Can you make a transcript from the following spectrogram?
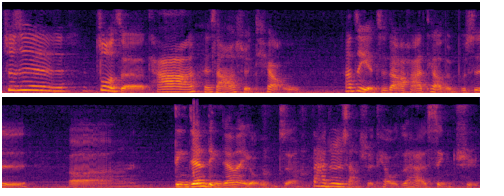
就是作者他很想要学跳舞，他自己也知道他跳的不是呃。顶尖顶尖的一个舞者，但他就是想学跳舞，这是他的兴趣，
